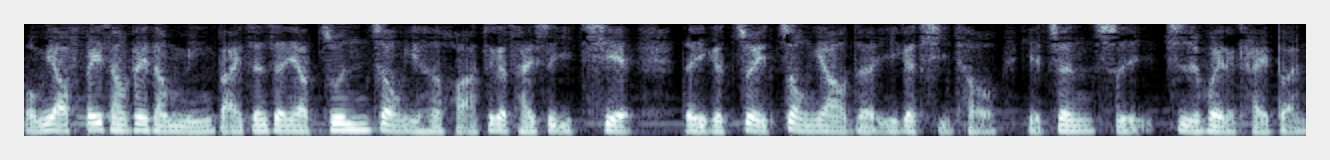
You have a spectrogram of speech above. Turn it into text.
我们要非常非常明白，真正要尊重耶和华，这个才是一切的一个最重要的一个起头，也正是智慧的开端。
